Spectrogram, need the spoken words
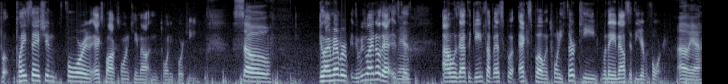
P- PlayStation 4 and Xbox One came out in 2014. So because I remember the reason why I know that is because yeah. I was at the GameStop Expo, Expo in 2013 when they announced it the year before. Oh yeah,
